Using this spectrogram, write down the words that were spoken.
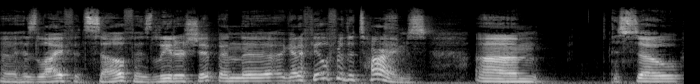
uh, his life itself, his leadership, and uh, I got a feel for the times. Um, so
